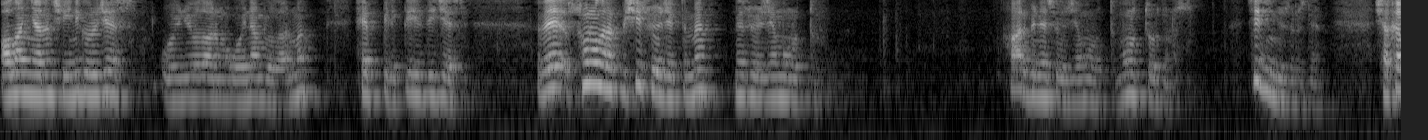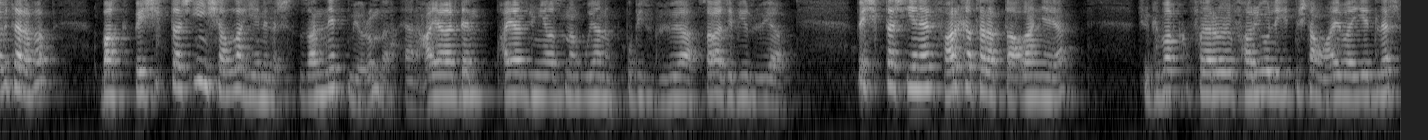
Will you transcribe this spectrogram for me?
Alanya'nın şeyini göreceğiz. Oynuyorlar mı, oynamıyorlar mı? Hep birlikte izleyeceğiz. Ve son olarak bir şey söyleyecektim ben. Ne söyleyeceğimi unuttum. Harbi ne söyleyeceğimi unuttum. Unutturdunuz. Sizin yüzünüzden. Şaka bir tarafa. Bak Beşiktaş inşallah yenilir. Zannetmiyorum da. Yani hayalden, hayal dünyasından uyanın. Bu bir rüya. Sadece bir rüya. Beşiktaş yener. Fark atar hatta Alanya'ya. Çünkü bak Far- Farioli gitmişti ama ayvayı yediler.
